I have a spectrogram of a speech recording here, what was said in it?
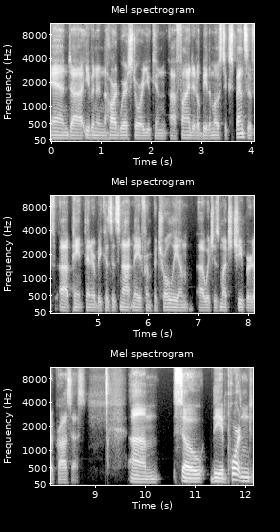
and uh, even in the hardware store you can uh, find it'll be the most expensive uh, paint thinner because it's not made from petroleum uh, which is much cheaper to process. Um, so the important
